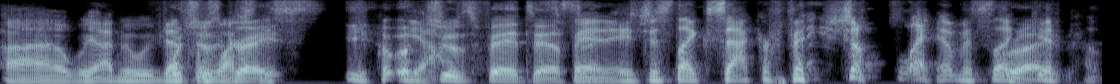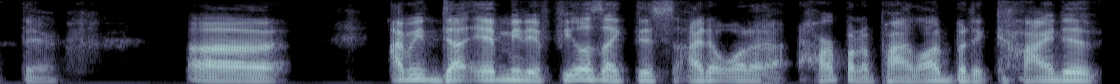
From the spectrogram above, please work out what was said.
Uh, we I mean we've Which definitely watched great. this. Yeah, which Yeah. was fantastic. Fan- It's just like sacrificial lamb. It's like Right. get out there. Uh, I mean, I mean, it feels like this. I don't want to harp on a pylon, but it kind of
